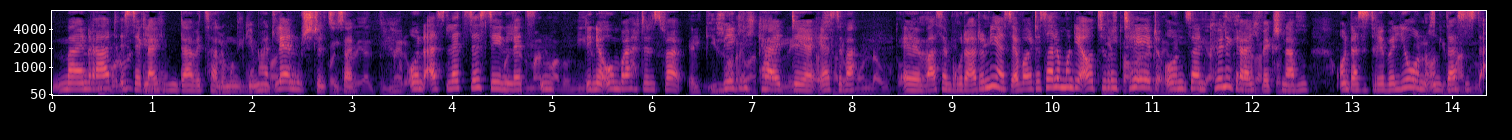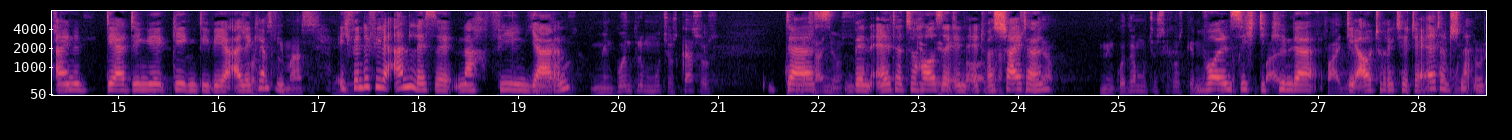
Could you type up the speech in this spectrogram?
Mein Rat ist der gleiche, den David Salomon gegeben hat, lernen still zu sein. Und als letztes, den letzten, den er umbrachte, das war Wirklichkeit, der erste war, äh, war sein Bruder Adonias. Er wollte Salomon die Autorität und sein Königreich wegschnappen. Und das ist Rebellion und das ist eine der Dinge, gegen die wir alle kämpfen. Ich finde viele Anlässe nach vielen Jahren, dass wenn Eltern zu Hause in etwas scheitern, wollen sich die Kinder die Autorität der Eltern schnappen.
